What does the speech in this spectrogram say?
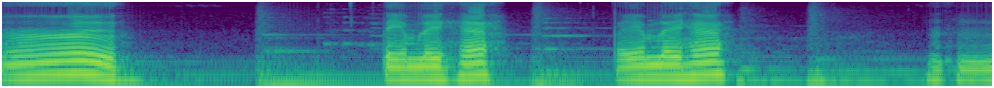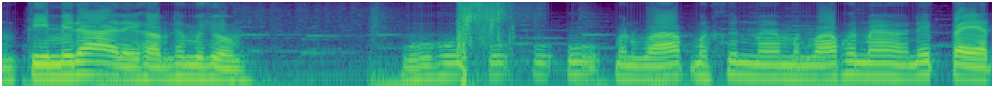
เออเต็มเลยแฮะ เต็มเลยแฮะตีไม่ได้เลยครับท่านผู้ชมโอ้โหมันวาร์ปมันขึ้นมา มันวาร์ปขึ้นมา ได้แปด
